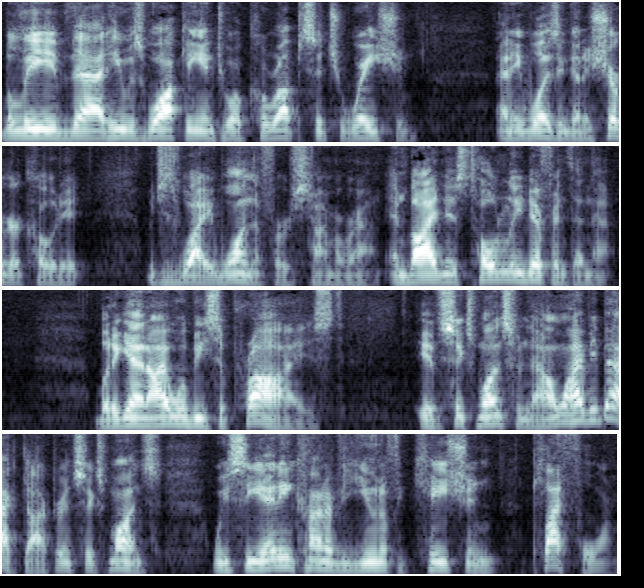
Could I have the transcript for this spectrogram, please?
believed that he was walking into a corrupt situation and he wasn't going to sugarcoat it, which is why he won the first time around. And Biden is totally different than that. But again, I will be surprised if six months from now, we'll have you back, doctor, in six months, we see any kind of unification platform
